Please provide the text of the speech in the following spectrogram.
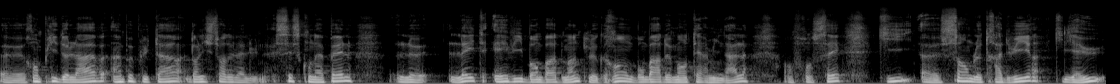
euh, remplis de lave un peu plus tard dans l'histoire de la Lune. C'est ce qu'on appelle le Late Heavy Bombardment, le grand bombardement terminal en français, qui euh, semble traduire qu'il y a eu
